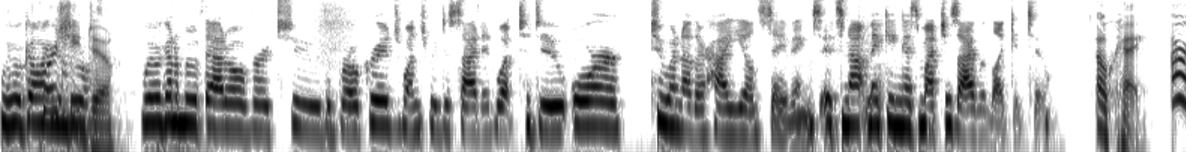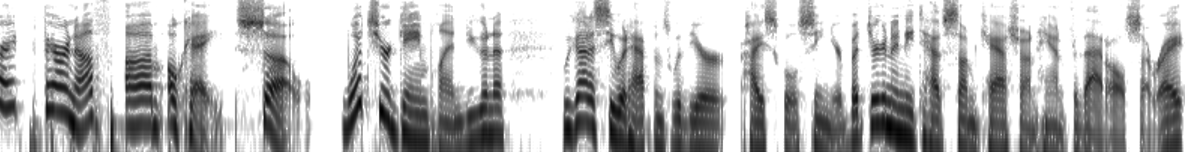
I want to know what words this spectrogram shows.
we were going Of course to you move, do. We were going to move that over to the brokerage once we decided what to do or to another high yield savings. It's not making as much as I would like it to. Okay. All right. Fair enough. Um, okay. So what's your game plan? You gonna we gotta see what happens with your high school senior, but you're gonna need to have some cash on hand for that also, right?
